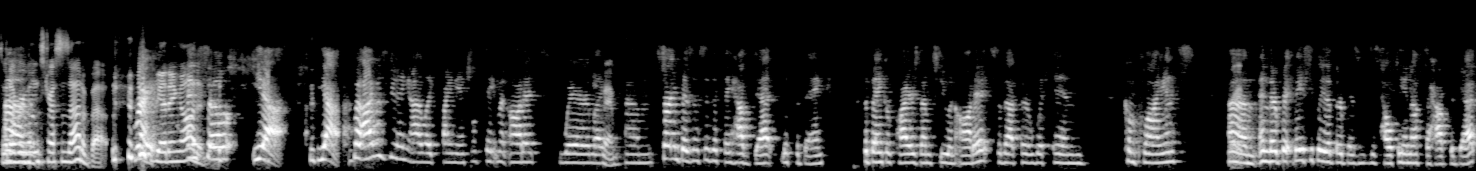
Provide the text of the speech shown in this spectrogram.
That's what um, everyone stresses out about. Right. Getting audited. so yeah yeah, but I was doing uh, like financial statement audits where like okay. um, certain businesses, if they have debt with the bank, the bank requires them to do an audit so that they're within compliance. Right. Um, and they're basically that their business is healthy enough to have the debt.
